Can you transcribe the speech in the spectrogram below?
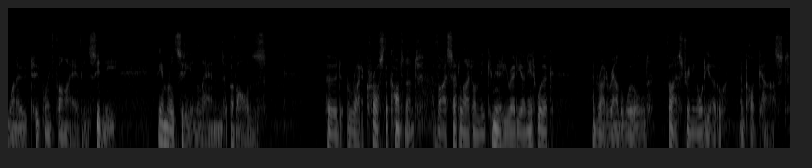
102.5 in Sydney the Emerald City in the land of Oz. Heard right across the continent via satellite on the Community Radio Network and right around the world via streaming audio and podcast.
